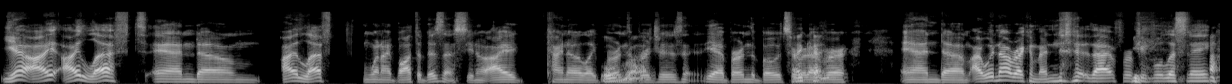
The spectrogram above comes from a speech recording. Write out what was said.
Yeah, I I left, and um, I left when I bought the business. You know, I kind of like burned right. the bridges, yeah, burned the boats or okay. whatever and um, I would not recommend that for people listening.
